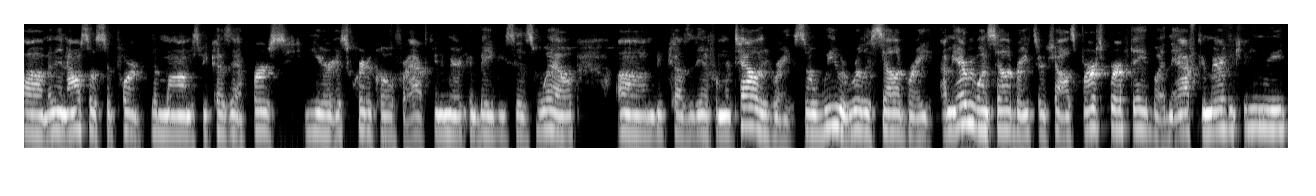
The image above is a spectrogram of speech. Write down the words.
Um, and then also support the moms because that first year is critical for African American babies as well um, because of the infant mortality rate. So we would really celebrate. I mean, everyone celebrates their child's first birthday, but in the African American community,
